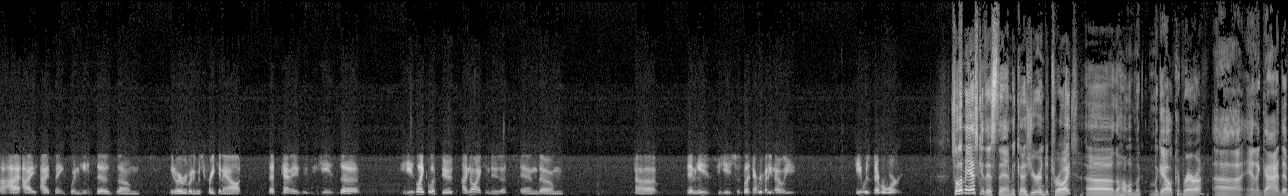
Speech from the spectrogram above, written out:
I I, I think when he says um, you know everybody was freaking out, that's kind of he's uh, he's like, look, dude, I know I can do this, and um, uh, and he's he's just letting everybody know he he was never worried. So let me ask you this then, because you're in Detroit, uh, the home of Miguel Cabrera, uh, and a guy that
